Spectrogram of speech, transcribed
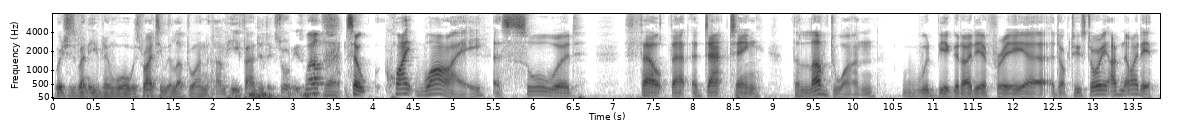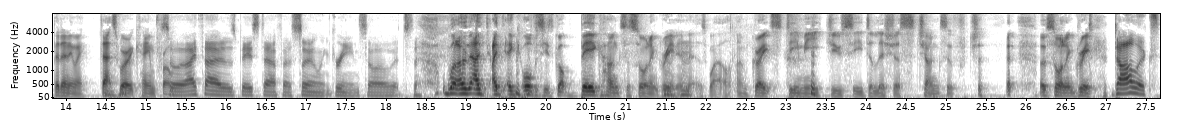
which is when Evelyn Waugh was writing The Loved One, um, he found it extraordinary as well. Right. So quite why uh, Saward felt that adapting The Loved One would be a good idea for a, uh, a Doctor Who story, I've no idea. But anyway, that's where it came from. So I thought it was based off of Soylent Green. So it's the well, I, I, I, obviously, it's got big hunks of Soylent Green in it as well. Um, great, steamy, juicy, delicious chunks of of Soylent Green. Daleks.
